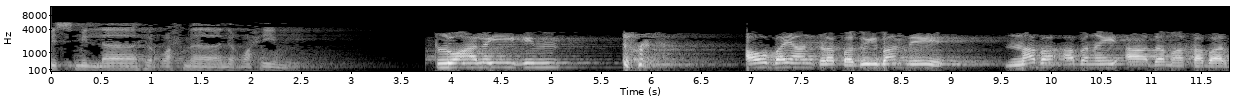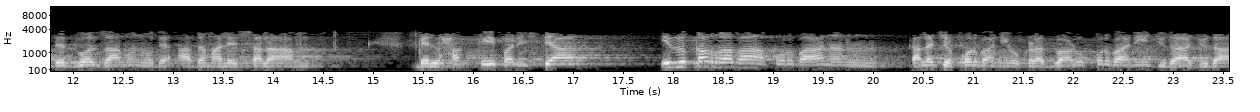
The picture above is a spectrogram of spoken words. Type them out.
بسم الله الرحمن الرحیم تلو علیہم او بیان کړه په دوی باندې نبا ابنی آدم خبر د دو زامنو د آدم علی السلام بالحق پرشتیا اذ قربا قربانا کله چې قرباني وکړه دواړو قرباني جدا جدا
